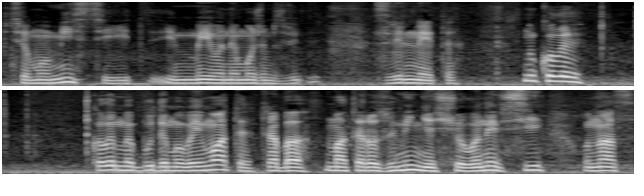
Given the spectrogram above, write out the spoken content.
в цьому місці, і ми його не можемо звільнити. Ну, коли, коли ми будемо виймати, треба мати розуміння, що вони всі у нас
